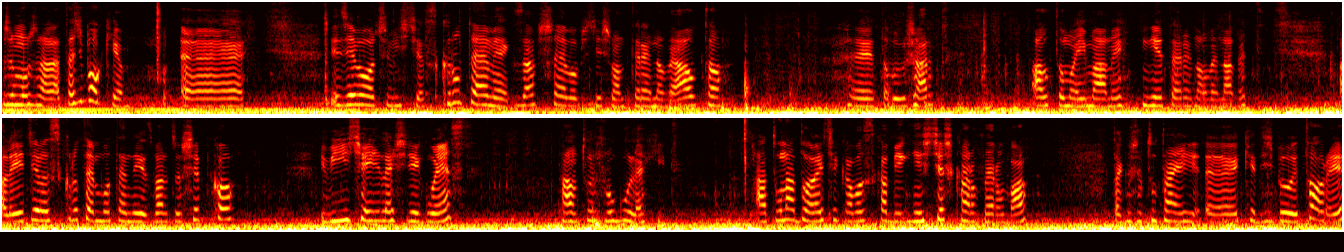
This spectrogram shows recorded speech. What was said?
że można latać bokiem. Eee, jedziemy oczywiście skrótem, jak zawsze, bo przecież mam terenowe auto. Eee, to był żart. Auto mojej mamy, nie terenowe nawet ale jedziemy skrótem, bo ten jest bardzo szybko. I widzicie ile śniegu jest? Tam tu już w ogóle hit. A tu na dole ciekawostka biegnie ścieżka rowerowa. Także tutaj e, kiedyś były tory.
